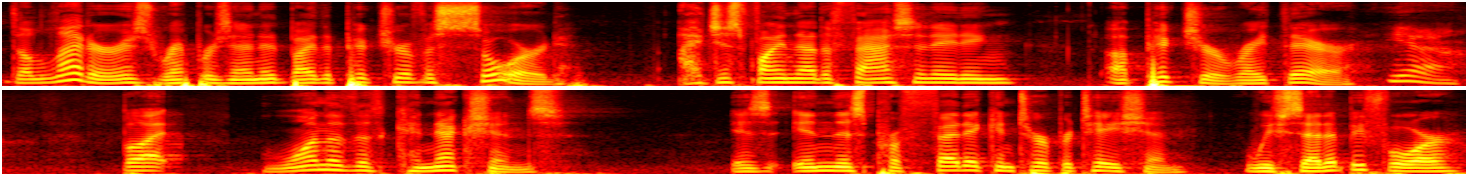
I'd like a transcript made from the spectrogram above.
the letter is represented by the picture of a sword. I just find that a fascinating uh, picture right there. Yeah. But one of the connections is in this prophetic interpretation. We've said it before,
